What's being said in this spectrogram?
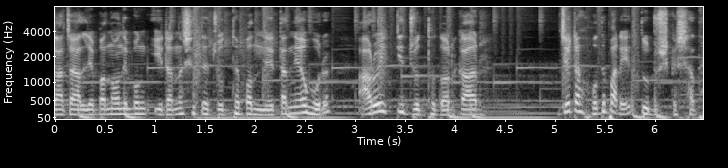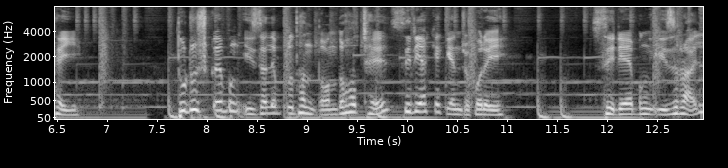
গাজা, লেবানন এবং ইরানের সাথে যুদ্ধের পর নেতানিয়াহুর আরও একটি যুদ্ধ দরকার, যেটা হতে পারে তুরস্কের সাথেই। তুরস্ক এবং ইসরায়েলের প্রধান দ্বন্দ্ব হচ্ছে সিরিয়াকে কেন্দ্র করে। সিরিয়া এবং ইসরায়েল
